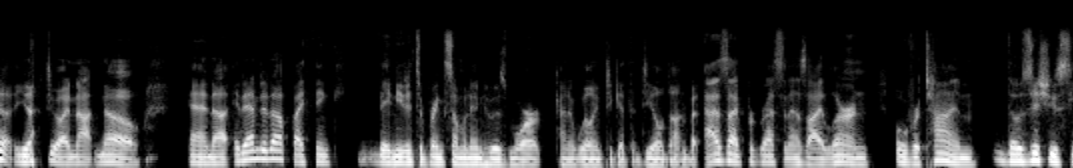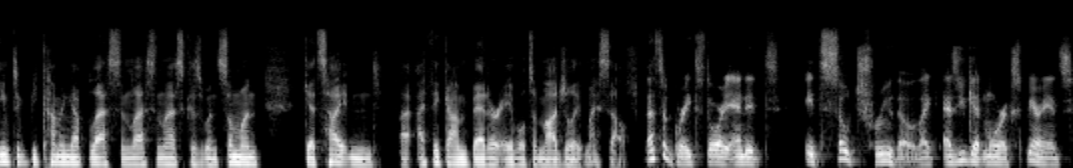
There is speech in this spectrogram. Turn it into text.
you know, do I not know? And uh, it ended up, I think they needed to bring someone in who is more kind of willing to get the deal done. But as I progress and as I learn over time, those issues seem to be coming up less and less and less because when someone gets heightened, I think I'm better able to modulate myself. That's a great story. And it's it's so true though like as you get more experience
